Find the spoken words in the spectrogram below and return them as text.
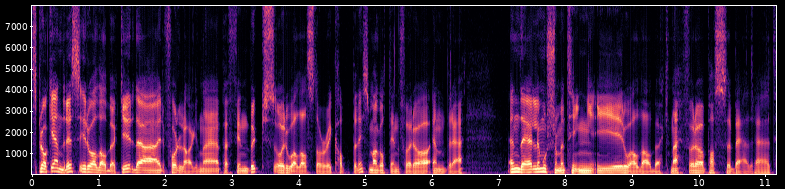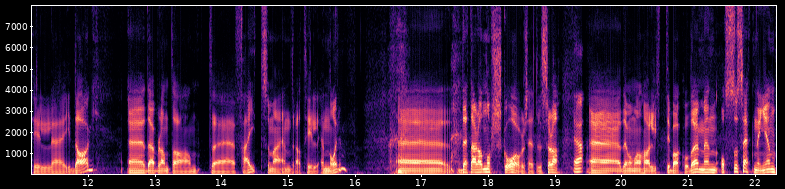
språket endres i Roald Dahl-bøker. Det er forlagene Puffin Books og Roald Dahl Story Company som har gått inn for å endre en del morsomme ting i Roald Dahl-bøkene for å passe bedre til eh, i dag. Eh, det er annet eh, Feit, som er endra til enorm. Eh, dette er da norske oversettelser, da. Eh, det må man ha litt i bakhodet. Men også setningen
